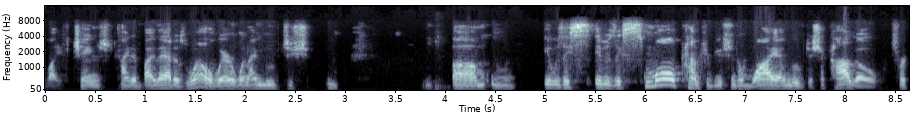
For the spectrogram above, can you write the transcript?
life changed kind of by that as well. Where when I moved to, um, it was a it was a small contribution to why I moved to Chicago for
